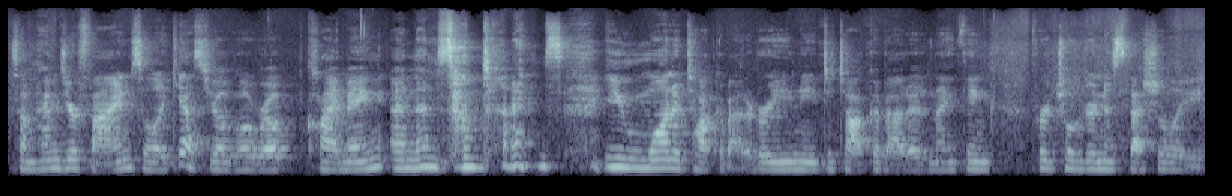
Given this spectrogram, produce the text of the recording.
sometimes you're fine. So like yes you'll go rope climbing and then sometimes you want to talk about it or you need to talk about it. And i think for children especially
